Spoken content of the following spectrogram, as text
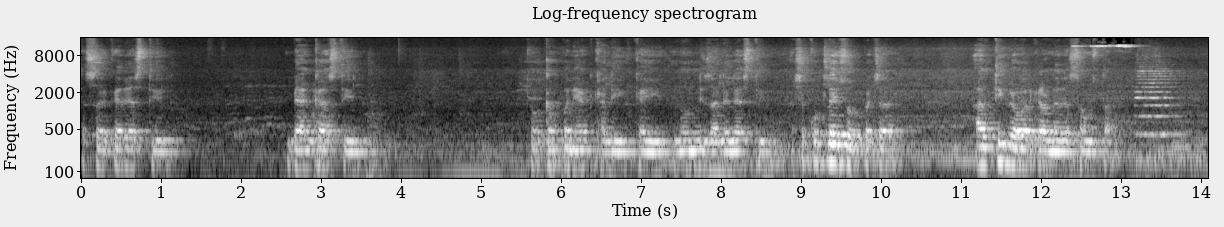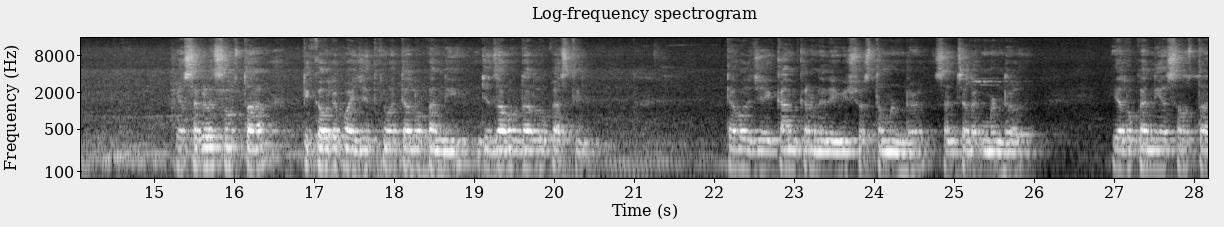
त्या सहकारी असतील बँका असतील किंवा कंपनी खाली काही नोंदणी झालेल्या असतील अशा कुठल्याही स्वरूपाच्या आर्थिक व्यवहार करणाऱ्या संस्था या सगळ्या संस्था टिकवल्या पाहिजेत किंवा त्या लोकांनी जे जबाबदार लोक असतील त्यावर जे काम करणारे विश्वस्त मंडळ संचालक मंडळ या लोकांनी या संस्था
